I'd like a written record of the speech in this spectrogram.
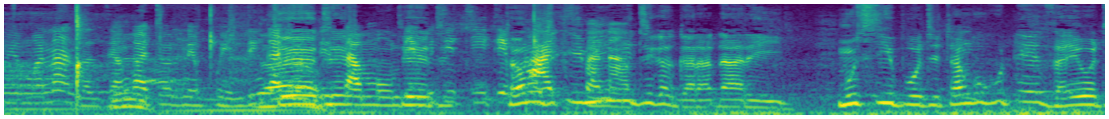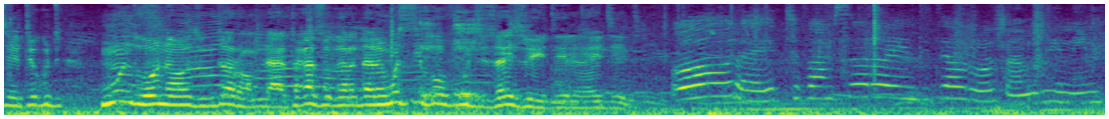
uyu mwana hanzvadzi yangu atori nepoint ndingatobvisa mombe kuti tiite pati imimi tikagara dare iri? Musipo titangokudedza iwo tete kuti munzoonawo dzikutarwa mudare takazogara dare musipo futi zvaizoitererai tete. Orit pamusoro enditauriwo zvangu inini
